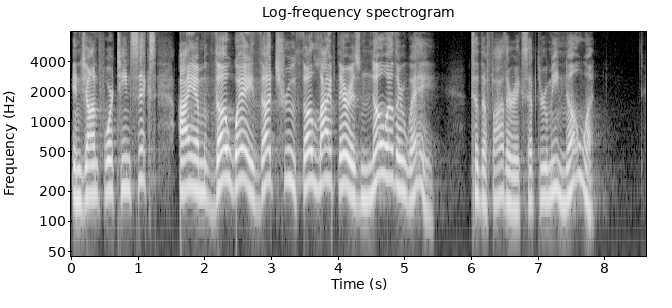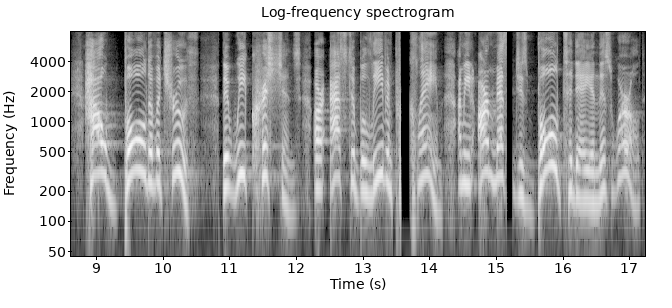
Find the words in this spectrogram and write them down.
in John 14, 6. I am the way, the truth, the life. There is no other way to the Father except through me. No one. How bold of a truth that we Christians are asked to believe and proclaim. I mean, our message is bold today in this world.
